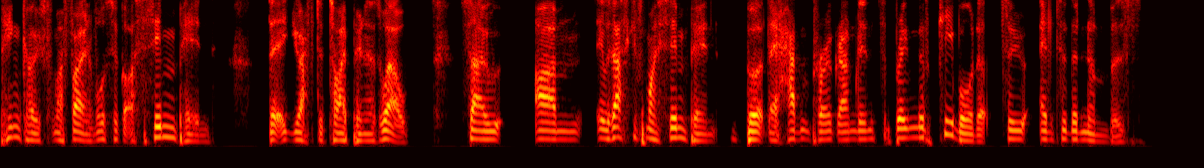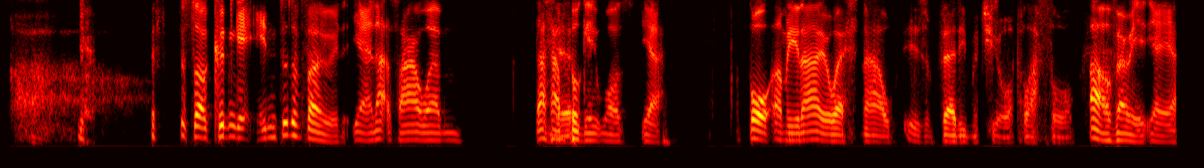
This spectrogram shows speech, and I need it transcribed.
PIN code for my phone. I've also got a SIM pin that you have to type in as well. So um, it was asking for my SIM pin, but they hadn't programmed in to bring the keyboard up to enter the numbers, so I couldn't get into the phone. Yeah, that's how um, that's how Yeah. buggy it was. Yeah. But I mean, iOS now is a very mature platform. Oh, very. Yeah, yeah.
